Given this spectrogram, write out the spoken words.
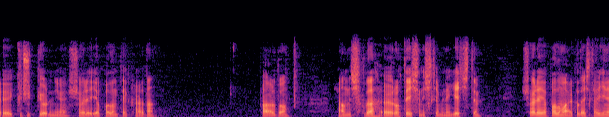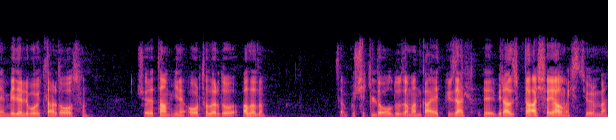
E, küçük görünüyor. Şöyle yapalım tekrardan. Pardon. Yanlışlıkla e, rotation işlemine geçtim. Şöyle yapalım arkadaşlar. Yine belirli boyutlarda olsun. Şöyle tam yine ortaları da alalım. Mesela bu şekilde olduğu zaman gayet güzel. Ee, birazcık daha aşağıya almak istiyorum ben.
